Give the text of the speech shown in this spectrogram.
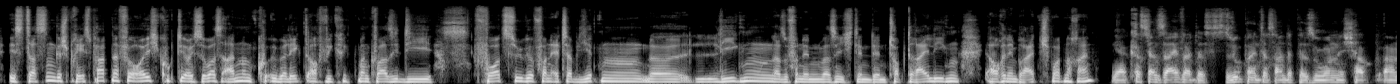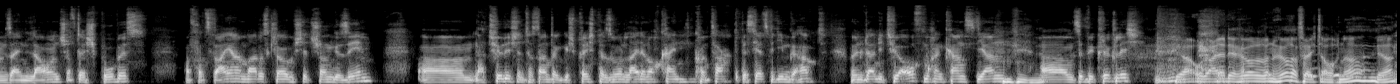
Ist das ein Gesprächspartner für euch? Guckt ihr euch sowas an und überlegt auch, wie kriegt man quasi die Vorzüge von etablierten äh, Ligen, also von den, was ich, den, den Top 3 Ligen, auch in den Breitensport noch rein? Ja, Christian Seifert, das ist eine super interessante Person. Ich habe ähm, seinen Lounge auf der Spobis vor zwei Jahren war das, glaube ich, jetzt schon gesehen. Ähm, natürlich interessante Gesprächsperson, leider noch keinen Kontakt bis jetzt mit ihm gehabt. Wenn du da die Tür aufmachen kannst, Jan, ähm, sind wir glücklich. Ja, oder einer der Hörerinnen und Hörer vielleicht auch, ne? Ja.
